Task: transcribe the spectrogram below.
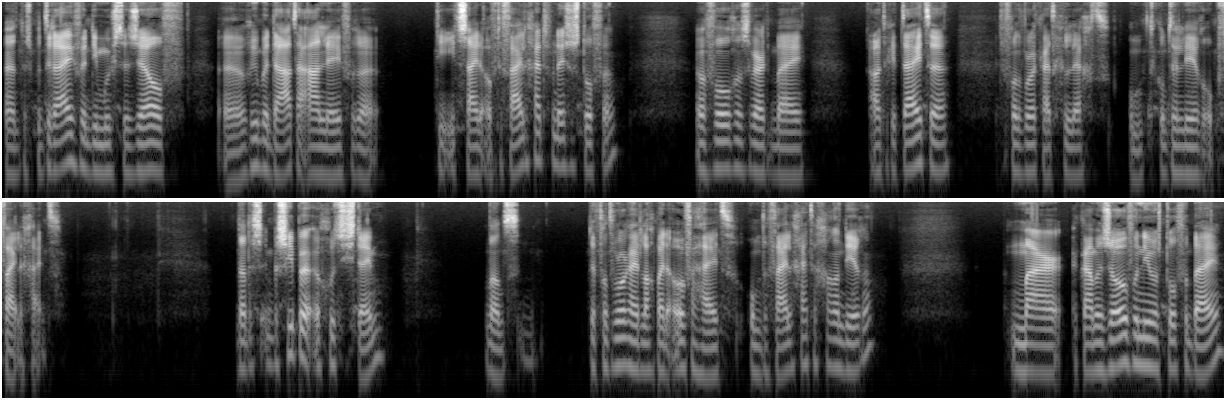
dus bedrijven die moesten zelf ruwe data aanleveren die iets zeiden over de veiligheid van deze stoffen. En vervolgens werd bij autoriteiten de verantwoordelijkheid gelegd om te controleren op veiligheid. Dat is in principe een goed systeem. Want de verantwoordelijkheid lag bij de overheid om de veiligheid te garanderen. Maar er kwamen zoveel nieuwe stoffen bij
